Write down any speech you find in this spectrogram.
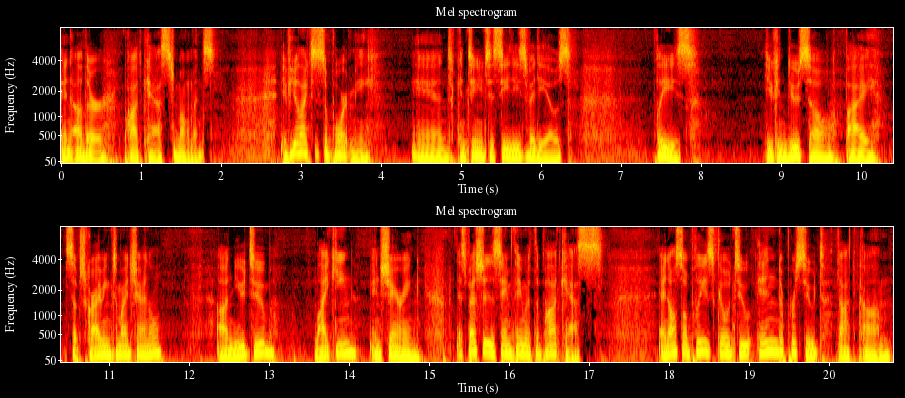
and other podcast moments. If you'd like to support me and continue to see these videos, please, you can do so by subscribing to my channel on YouTube, liking, and sharing, especially the same thing with the podcasts. And also, please go to inthepursuit.com.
